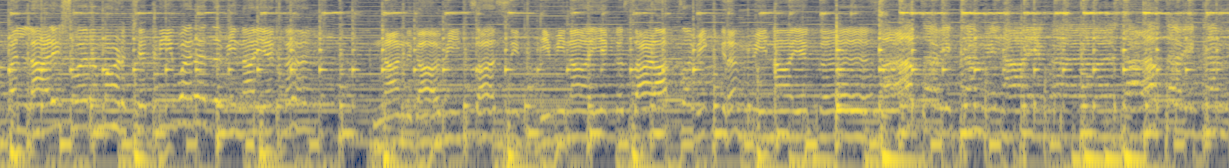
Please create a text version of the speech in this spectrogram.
बल्लाळेश्वर वरद विनायक. नांदगावीचा सिद्धी विनायक साळाचा विक्रम विनायक. साळाचा विक्रम विनायक साळाचा विक्रम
